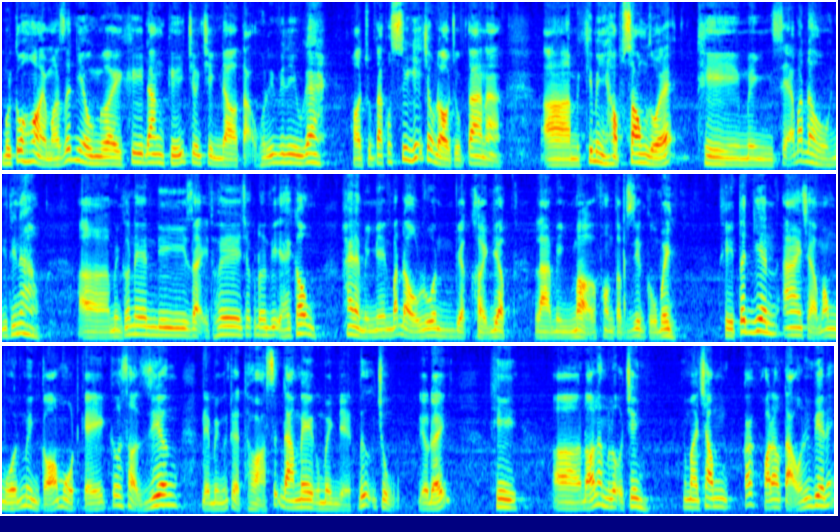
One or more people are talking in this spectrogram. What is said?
một câu hỏi mà rất nhiều người khi đăng ký chương trình đào tạo huấn luyện viên yoga hoặc chúng ta có suy nghĩ trong đầu chúng ta là à, khi mình học xong rồi ấy thì mình sẽ bắt đầu như thế nào? À, mình có nên đi dạy thuê cho đơn vị hay không? Hay là mình nên bắt đầu luôn việc khởi nghiệp là mình mở phòng tập riêng của mình? Thì tất nhiên ai chả mong muốn mình có một cái cơ sở riêng để mình có thể thỏa sức đam mê của mình để tự chủ điều đấy. Thì uh, đó là một lộ trình. Nhưng mà trong các khóa đào tạo huấn luyện viên ấy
